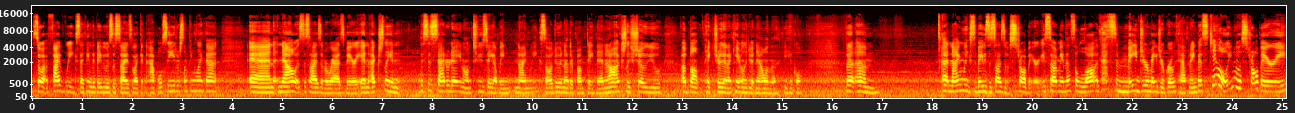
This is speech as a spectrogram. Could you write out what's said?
so at five weeks i think the baby was the size of like an apple seed or something like that. And now it's the size of a raspberry. And actually in this is saturday and on tuesday i'll be nine weeks. So i'll do another bump day then. And i'll actually show you a bump picture that i can't really do it now in the vehicle. But um at nine weeks, the baby's the size of a strawberry. So, I mean, that's a lot. That's some major, major growth happening. But still, you know, a strawberry,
